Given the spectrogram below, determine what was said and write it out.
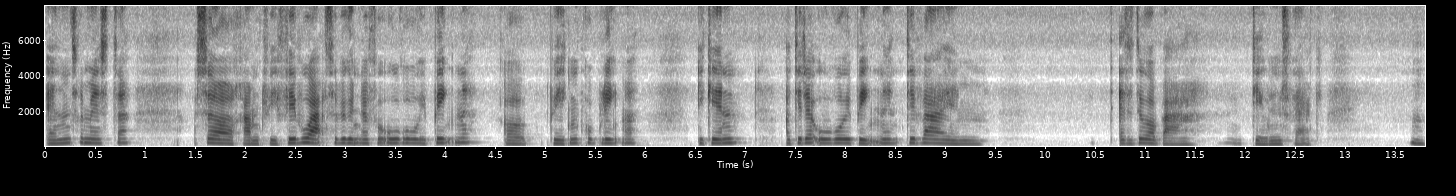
anden trimester. Så ramte vi i februar, så begyndte jeg at få uro i benene og bækkenproblemer igen. Og det der uro i benene, det var, øhm, altså det var bare djævelens værk. Mm.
